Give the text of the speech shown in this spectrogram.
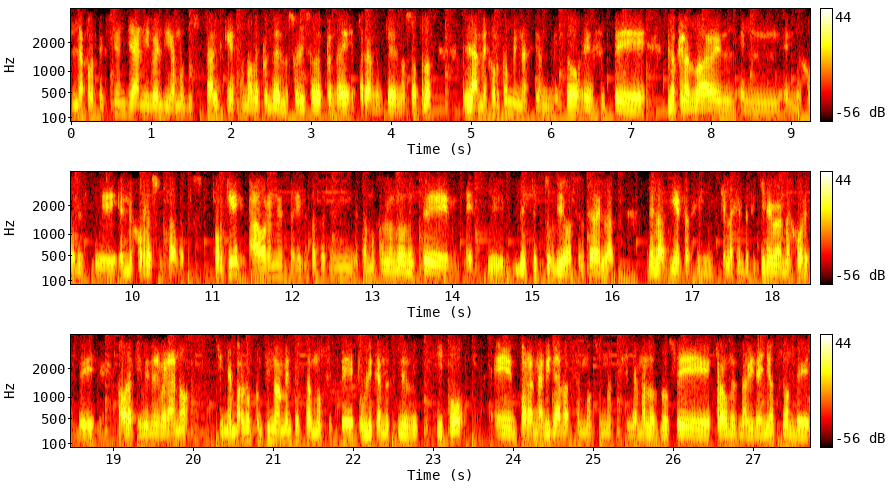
la protección ya a nivel, digamos, digital, que eso no depende del usuario, eso depende enteramente de nosotros. La mejor combinación de eso es este lo que nos va a dar el, el, el mejor este el mejor resultado. Porque ahora en esta, en esta ocasión estamos hablando de este, este de este estudio acerca de las de las dietas y que la gente se quiere ver mejor este ahora que viene el verano. Sin embargo, continuamente estamos este, publicando estudios de este tipo. Eh, para Navidad hacemos uno que se llama los 12 fraudes navideños, donde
